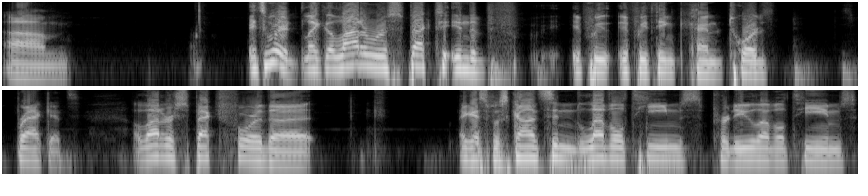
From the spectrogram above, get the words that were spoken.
Um, it's weird. Like a lot of respect in the, if we, if we think kind of towards brackets, a lot of respect for the, I guess Wisconsin level teams, Purdue level teams,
